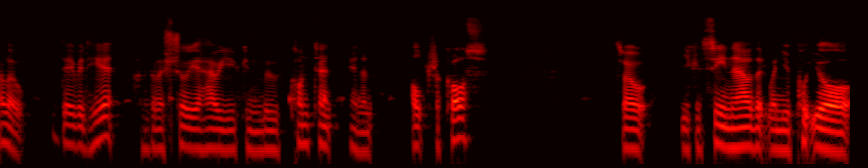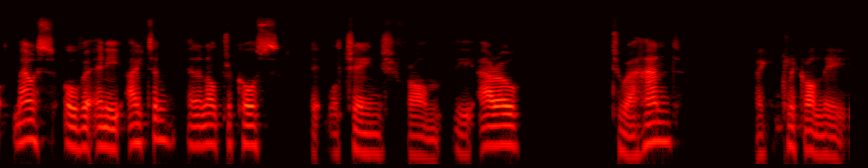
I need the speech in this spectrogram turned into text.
Hello, David here. I'm going to show you how you can move content in an Ultra course. So you can see now that when you put your mouse over any item in an Ultra course, it will change from the arrow to a hand. I can click on the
